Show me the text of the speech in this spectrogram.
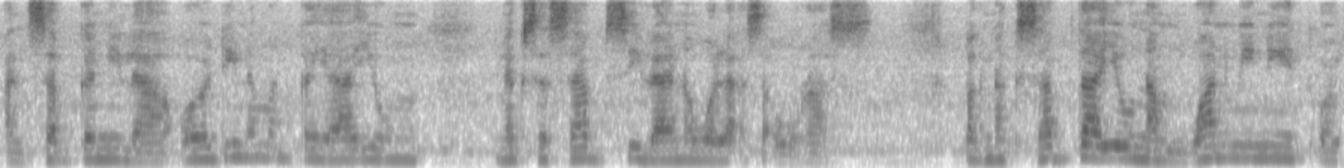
unsub ka nila or di naman kaya yung nagsasub sila na wala sa oras. Pag nag-sub tayo ng 1 minute or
